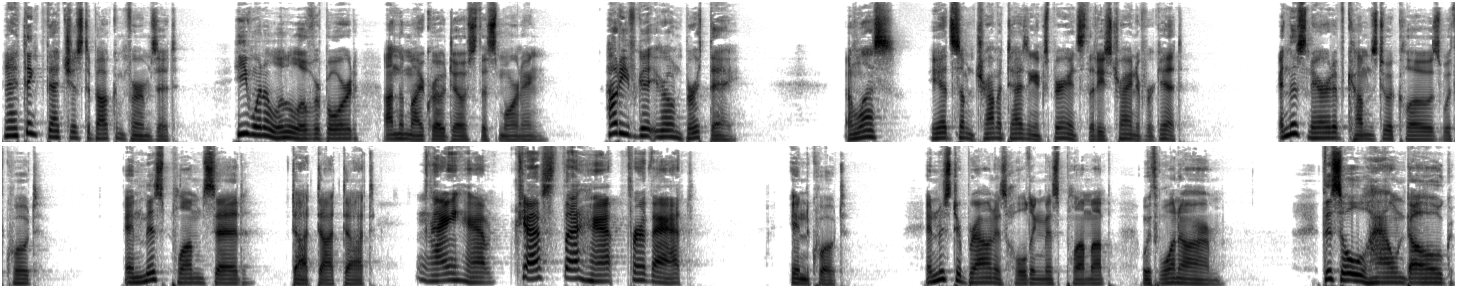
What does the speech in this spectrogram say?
And I think that just about confirms it. He went a little overboard on the microdose this morning. How do you forget your own birthday? Unless he had some traumatizing experience that he's trying to forget. And this narrative comes to a close with quote, and Miss Plum said, dot dot dot, I have just the hat for that. End quote. And Mr. Brown is holding Miss Plum up with one arm. This old hound dog,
